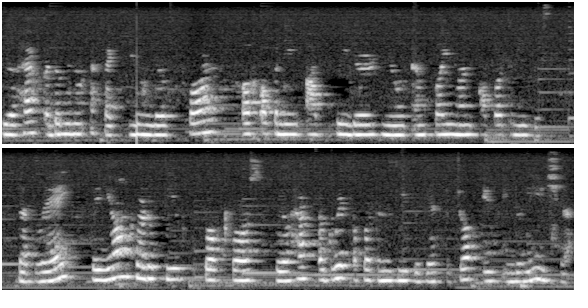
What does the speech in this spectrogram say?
will have a domino effect in the form of opening up wider new employment opportunities. That way, the young productive workforce will have a great opportunity to get a job in Indonesia.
